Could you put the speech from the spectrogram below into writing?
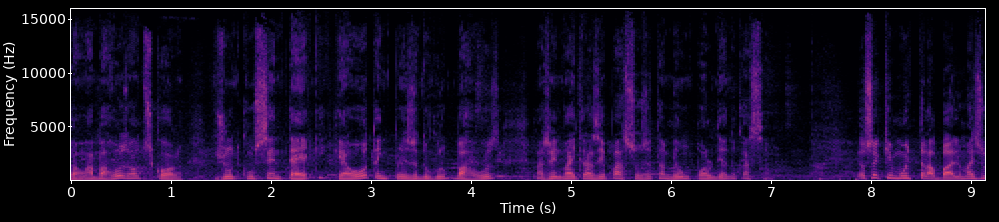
Então, a Barroso Autoescola, junto com o Centec, que é outra empresa do Grupo Barroso, a gente vai trazer para a Souza também um polo de educação. Eu sei que muito trabalho, mas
